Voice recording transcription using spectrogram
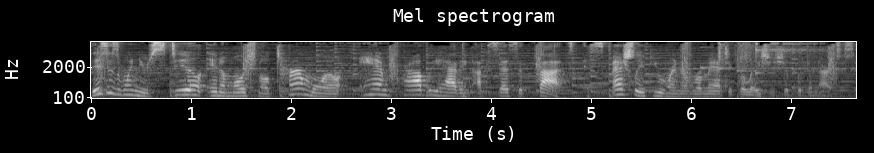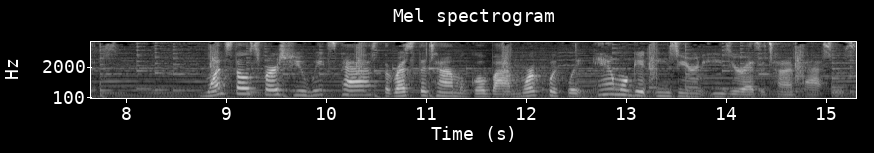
This is when you're still in emotional turmoil and probably having obsessive thoughts, especially if you were in a romantic relationship with a narcissist. Once those first few weeks pass, the rest of the time will go by more quickly and will get easier and easier as the time passes.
